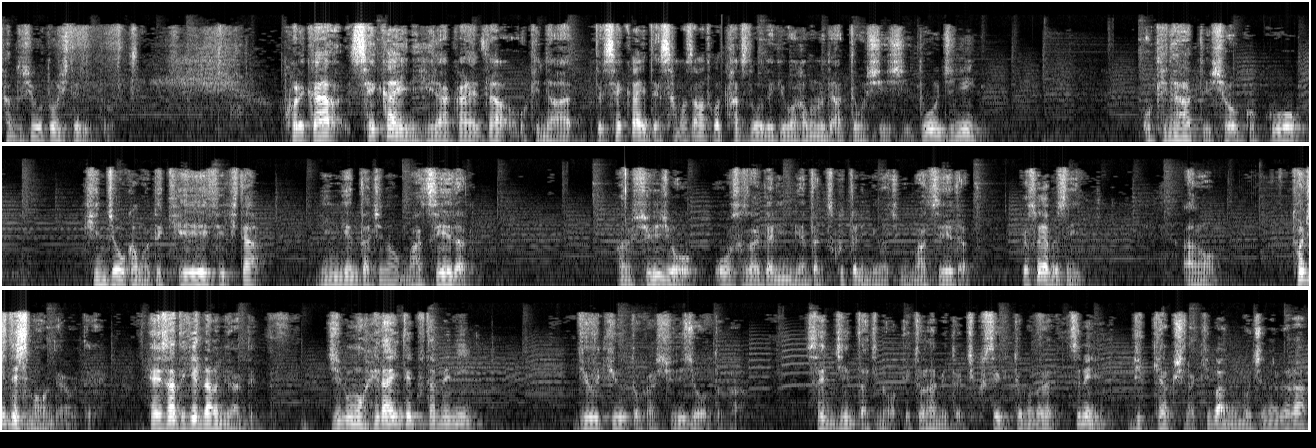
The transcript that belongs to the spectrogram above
ちゃんと仕事をしてるとこれから世界に開かれた沖縄って世界でさまざまなところで活動できる若者であってほしいし同時に沖縄という小国を緊張感を持って経営してきた人間たちの末裔だと。あの首里城を支えた人間たち作った人間たちの末裔だと。それは別にあの閉じてしまうんじゃなくて閉鎖的になるんじゃなくて自分を開いていくために琉球とか首里城とか先人たちの営みと蓄積というものが常に立脚した基盤を持ちながら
